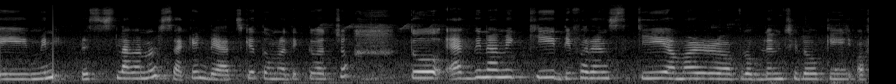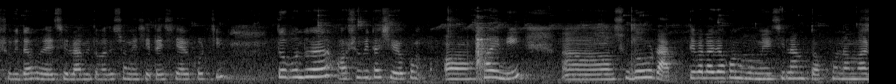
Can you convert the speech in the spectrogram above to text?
এই মিনি প্রেসেস লাগানোর সেকেন্ড ডে আজকে তোমরা দেখতে পাচ্ছ। তো একদিন আমি কি ডিফারেন্স কি আমার প্রবলেম ছিল, কি অসুবিধা হয়েছিল, আমি তোমাদের সঙ্গে সেটাই শেয়ার করছি। তো বন্ধুরা, অসুবিধা সেরকম হয়নি। শুধু রাত্রিবেলা যখন ঘুমিয়েছিলাম, তখন আমার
